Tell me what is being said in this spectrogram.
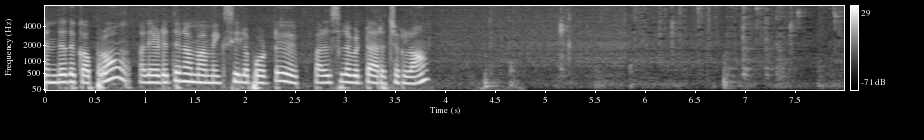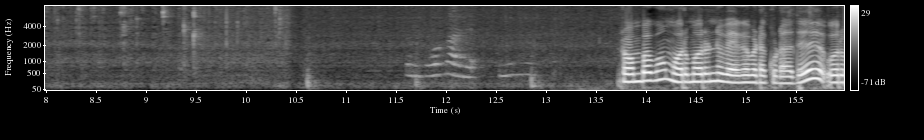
வெந்ததுக்கப்புறம் அதை எடுத்து நம்ம மிக்சியில் போட்டு பல்ஸில் விட்டு அரைச்சிக்கலாம். ரொம்பவும் மொறுமொறுன்னு வேக விடக்கூடாது. ஒரு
